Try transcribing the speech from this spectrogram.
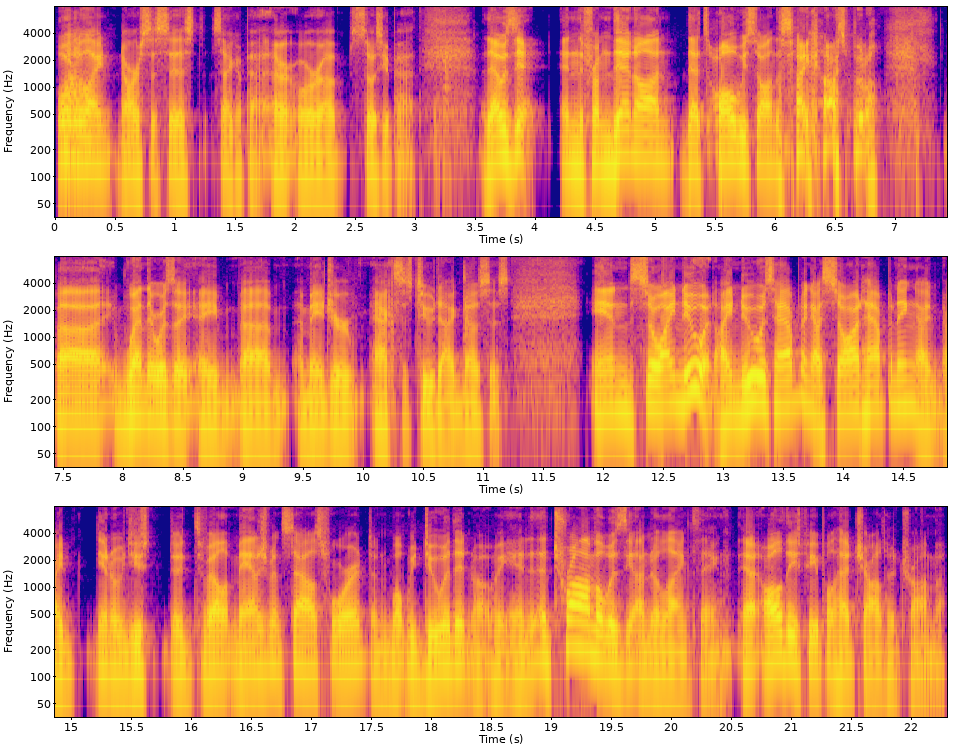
borderline, wow. narcissist, psychopath, or, or a sociopath. That was it. And from then on, that's all we saw in the psych hospital uh, when there was a, a, uh, a major Axis 2 diagnosis. And so I knew it. I knew it was happening. I saw it happening. I, I you know, used to develop management styles for it and what we do with it. And trauma was the underlying thing. Uh, all these people had childhood trauma,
